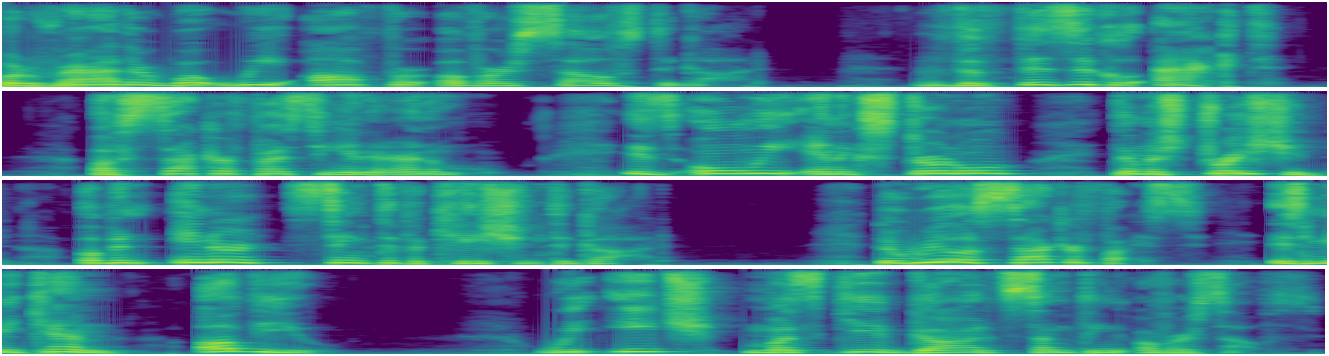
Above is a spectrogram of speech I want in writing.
but rather what we offer of ourselves to God. The physical act of sacrificing an animal is only an external demonstration of an inner sanctification to God. The real sacrifice is mikem, of you. We each must give God something of ourselves.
